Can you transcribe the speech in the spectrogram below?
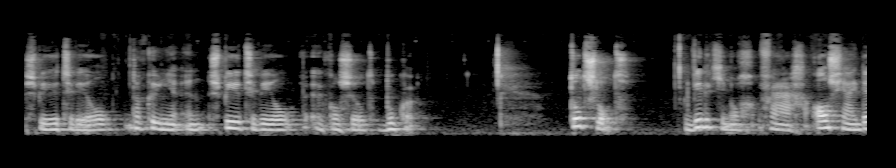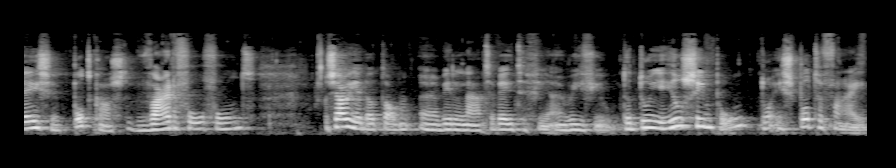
spiritueel. Dan kun je een spiritueel eh, consult boeken. Tot slot wil ik je nog vragen: als jij deze podcast waardevol vond, zou je dat dan uh, willen laten weten via een review? Dat doe je heel simpel door in Spotify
